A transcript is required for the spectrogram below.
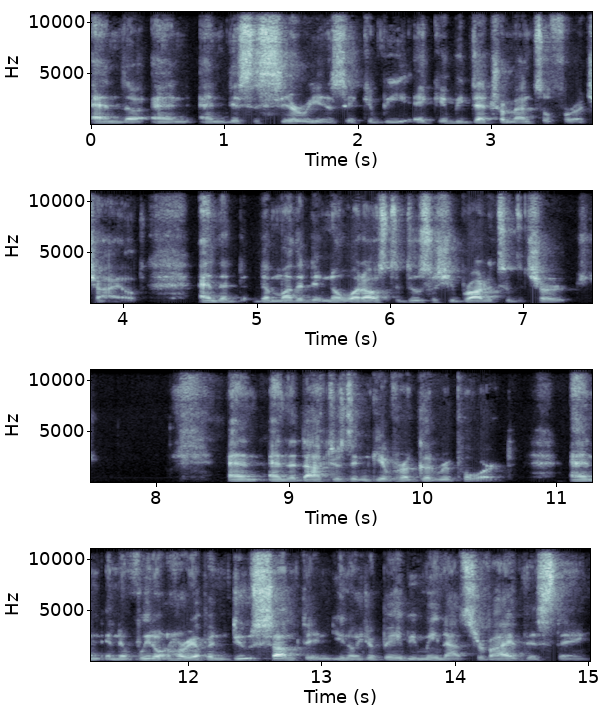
and the and and this is serious. It can be it can be detrimental for a child. And the, the mother didn't know what else to do so she brought her to the church and and the doctors didn't give her a good report. And and if we don't hurry up and do something you know your baby may not survive this thing.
